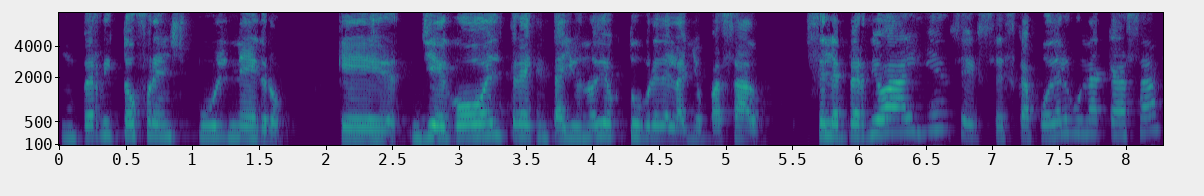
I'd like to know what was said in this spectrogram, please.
un perrito French Pool negro. que llegó el 31 de octubre del año pasado. Se le perdió a alguien, se, se escapó de alguna casa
